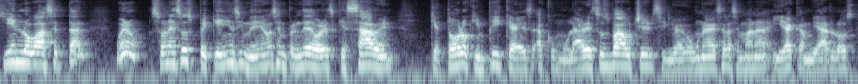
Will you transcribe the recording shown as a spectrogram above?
¿quién lo va a aceptar? Bueno, son esos pequeños y medianos emprendedores que saben que todo lo que implica es acumular estos vouchers y luego una vez a la semana ir a cambiarlos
